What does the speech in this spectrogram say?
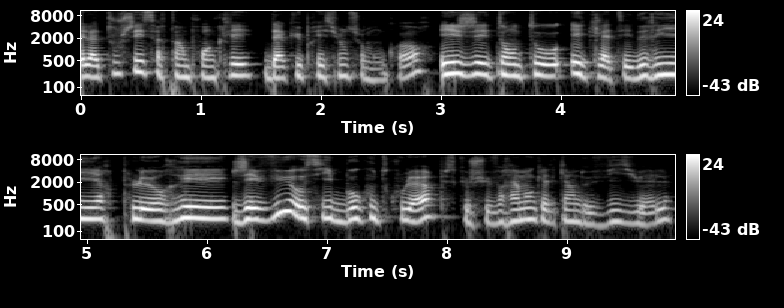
elle a touché certains points clés d'acupression sur mon corps et j'ai tantôt éclaté de rire, pleuré. J'ai vu aussi beaucoup de couleurs puisque je suis vraiment quelqu'un de visuel.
